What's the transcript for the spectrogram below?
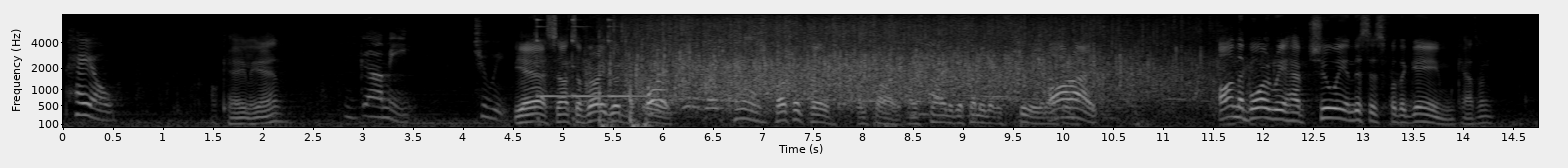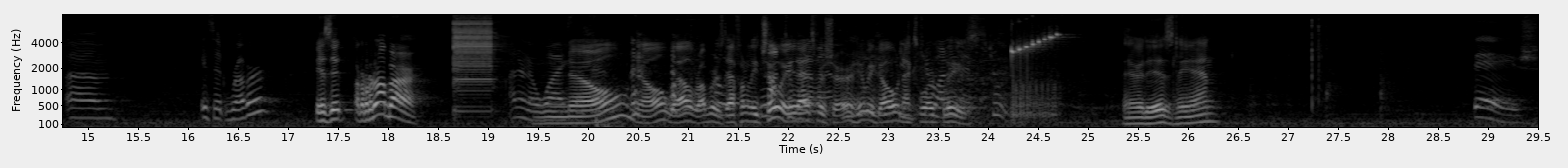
Pale. Okay, Leann. Gummy. Chewy. Yes, that's a very good clue. Perfect clue. I'm sorry. I was trying to get something that was chewy. and All couldn't. right. On the board, we have Chewy, and this is for the game, Catherine. Um, is it rubber? Is it rubber? I don't know why. No, no. Well, rubber is definitely chewy, that's for sure. Here we go. Next word, please. There it is, Leann. Beige.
